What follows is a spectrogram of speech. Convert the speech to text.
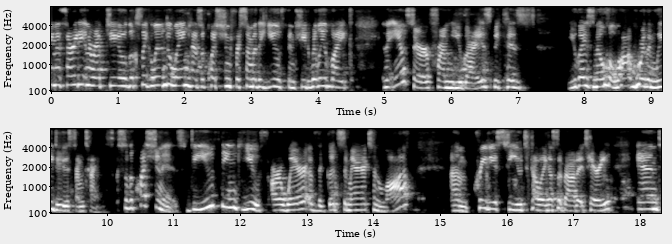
Anna, sorry to interrupt you. It Looks like Linda Lang has a question for some of the youth, and she'd really like an answer from you guys because you guys know a lot more than we do sometimes. So the question is Do you think youth are aware of the Good Samaritan law? Um, previous to you telling us about it, Terry. And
